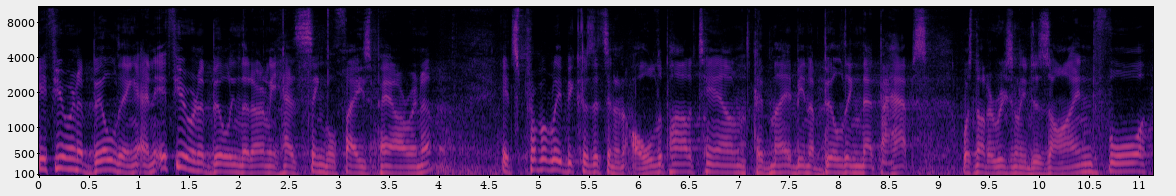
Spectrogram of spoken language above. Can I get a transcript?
if you're in a building, and if you're in a building that only has single phase power in it, it's probably because it's in an older part of town. It may have been a building that perhaps was not originally designed for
